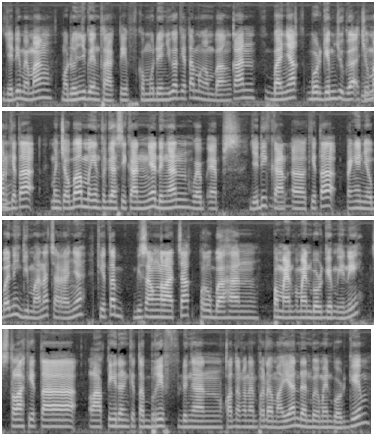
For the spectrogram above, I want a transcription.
Jadi memang modulnya juga interaktif. Kemudian juga kita mengembangkan banyak board game juga, cuman kita mencoba mengintegrasikannya dengan web apps. Jadi kan eh, kita pengen nyoba nih gimana caranya kita bisa ngelacak perubahan pemain-pemain board game ini setelah kita latih dan kita brief dengan konten-konten perdamaian dan bermain board game.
